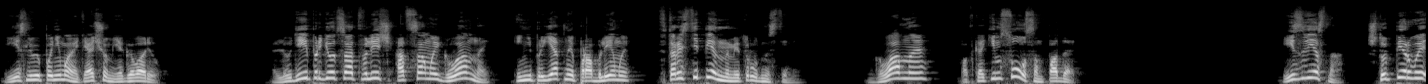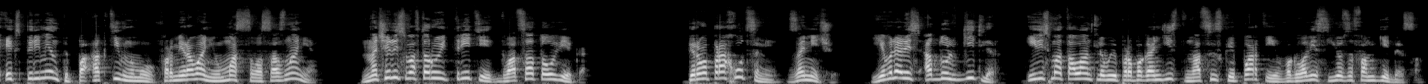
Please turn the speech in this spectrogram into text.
если вы понимаете, о чем я говорю. Людей придется отвлечь от самой главной и неприятной проблемы второстепенными трудностями, Главное, под каким соусом подать. Известно, что первые эксперименты по активному формированию массового сознания начались во второй трети 20 века. Первопроходцами, замечу, являлись Адольф Гитлер и весьма талантливые пропагандисты нацистской партии во главе с Йозефом Геббельсом.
